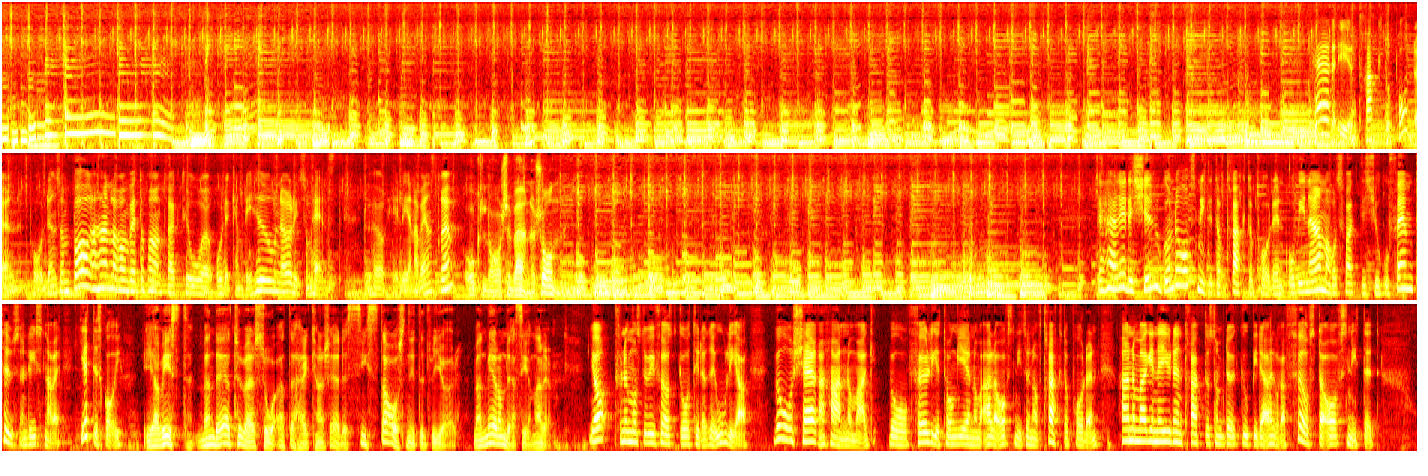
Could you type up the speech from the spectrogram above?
Här är Traktorpodden, podden som bara handlar om veterantraktorer och det kan bli hur nördigt som helst. Du hör Helena Wenström. Och Lars Wernersson. Här är det tjugonde avsnittet av Traktorpodden och vi närmar oss faktiskt 25 000 lyssnare. Jätteskoj! Ja, visst, men det är tyvärr så att det här kanske är det sista avsnittet vi gör. Men mer om det senare. Ja, för nu måste vi först gå till det roliga. Vår kära Hanomag, vår följetong genom alla avsnitten av Traktorpodden. Hanomagen är ju den traktor som dök upp i det allra första avsnittet.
